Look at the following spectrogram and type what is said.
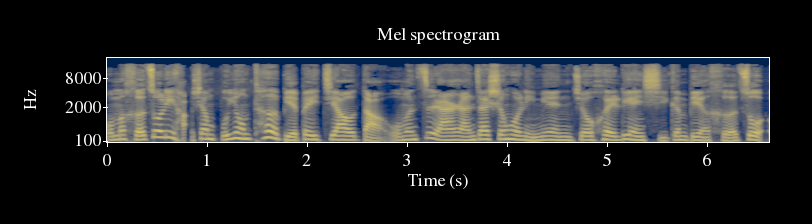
我们合作力好像不用特别被教导，我们自然而然在生活里面就会练习跟别人合作，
